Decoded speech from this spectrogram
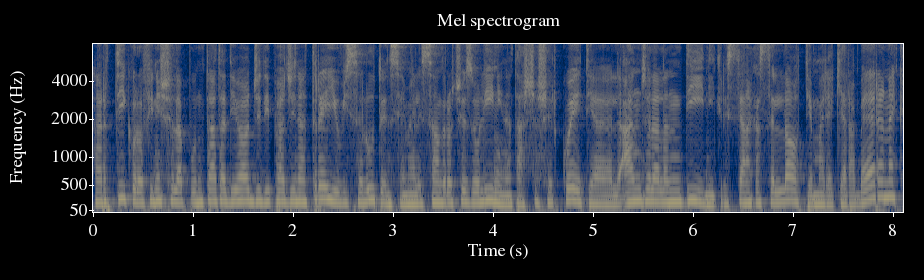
articolo finisce la puntata di oggi di pagina 3. Io vi saluto insieme a Alessandro Cesolini, Natascia Cerqueti, Angela Landini, Cristiana Castellotti e Maria Chiara Beranec.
